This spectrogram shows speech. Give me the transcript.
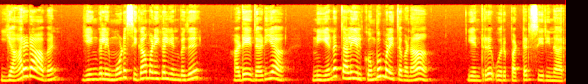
யாரடா அவன்? எங்களை மூட சிகாமணிகள் என்பது? அடே தடியா நீ என்ன தலையில் கொம்பு முளைத்தவனா என்று ஒரு பட்டர் சீறினார்.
